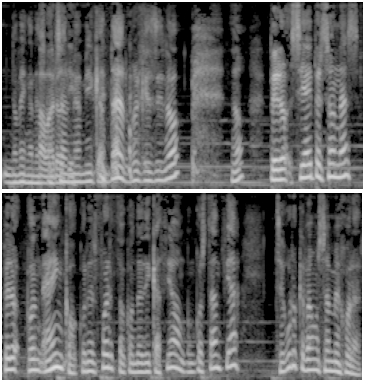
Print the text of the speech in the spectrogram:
no vengan a Pavarotti. escucharme a mí cantar, porque si no, ¿no? Pero sí hay personas, pero con ahínco, con esfuerzo, con dedicación, con constancia, seguro que vamos a mejorar.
